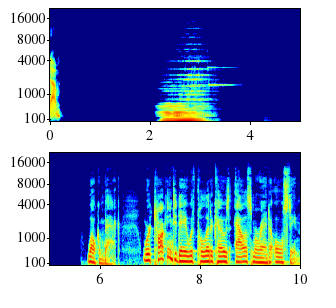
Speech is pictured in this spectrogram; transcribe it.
system. Welcome back. We're talking today with Politico's Alice Miranda Ollstein,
